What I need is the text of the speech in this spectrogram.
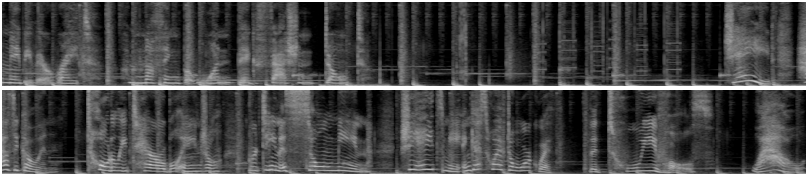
Maybe they're right. I'm nothing but one big fashion don't. Jade, how's it going? Totally terrible, Angel. Burdine is so mean. She hates me, and guess who I have to work with? The Tweevils. Wow,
